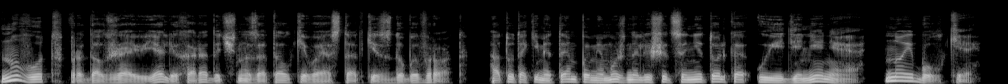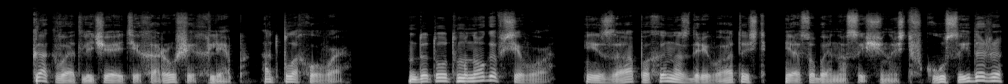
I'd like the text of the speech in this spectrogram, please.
Ну вот, продолжаю я, лихорадочно заталкивая остатки сдобы в рот. А то такими темпами можно лишиться не только уединения, но и булки. Как вы отличаете хороший хлеб от плохого? Да тут много всего. И запах, и ноздреватость, и особая насыщенность вкуса, и даже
